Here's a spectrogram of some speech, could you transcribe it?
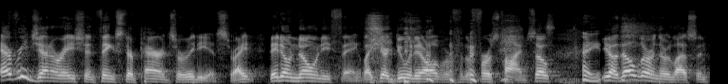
every generation thinks their parents are idiots, right? They don't know anything. Like they're doing it all over for the first time. So, you know, they'll learn their lesson.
